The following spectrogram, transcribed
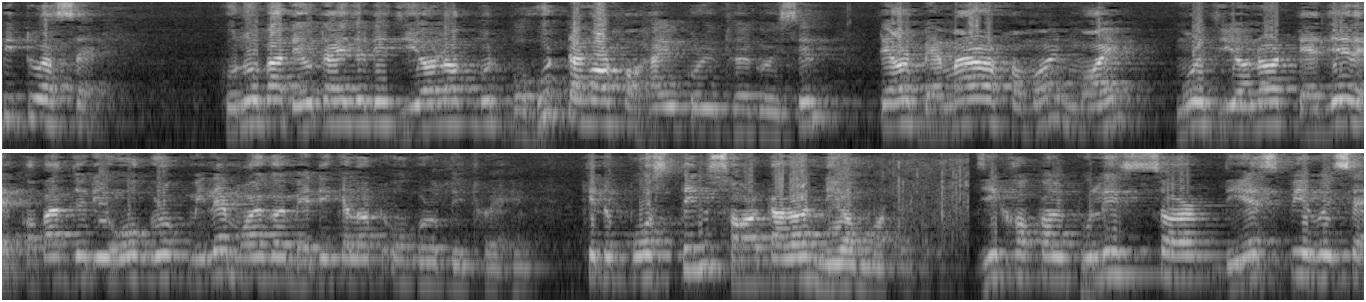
পিটো আছে কোনোবা দেউতাই যদি জীৱনক মোৰ বহুত ডাঙৰ সহায় কৰি থৈ গৈছিল তেওঁৰ বেমাৰৰ সময়ত মই মোৰ জীৱনৰ তেজেৰে কৰবাত যদি অ' গ্ৰুপ মিলে মই গৈ মেডিকেলত অ' গ্ৰুপ দি থৈ আহিম। কিন্তু পষ্টিং চৰকাৰৰ নিয়ম মতে যিসকল পুলিচৰ ডি এছ পি হৈছে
